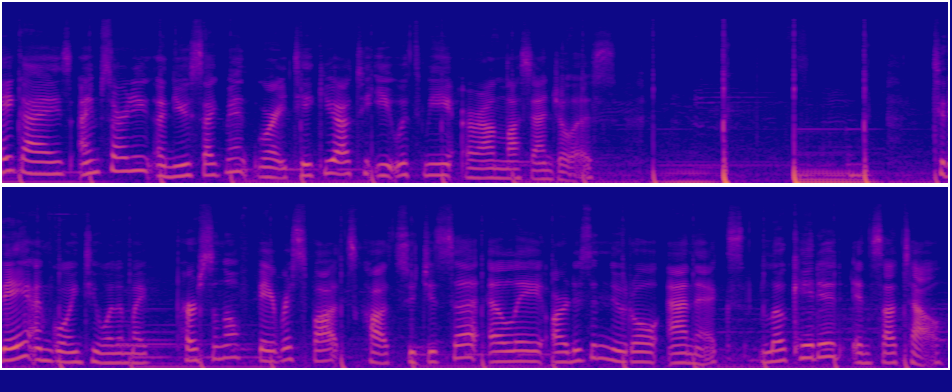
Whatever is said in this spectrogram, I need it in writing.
Hey guys, I'm starting a new segment where I take you out to eat with me around Los Angeles. Today I'm going to one of my personal favorite spots called Tsujita LA Artisan Noodle Annex located in Sawtelle.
